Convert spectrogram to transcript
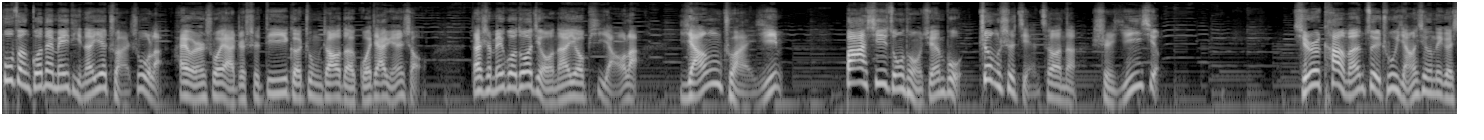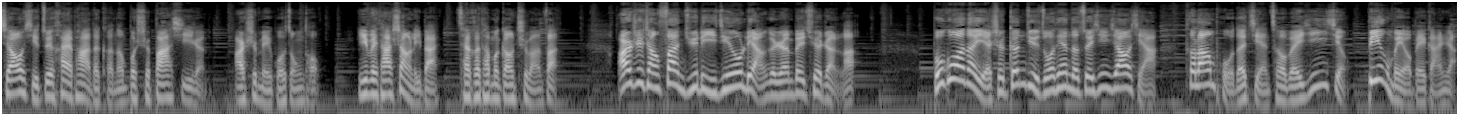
部分国内媒体呢也转述了，还有人说呀，这是第一个中招的国家元首。但是没过多久呢，又辟谣了。阳转阴，巴西总统宣布正式检测呢是阴性。其实看完最初阳性那个消息，最害怕的可能不是巴西人，而是美国总统，因为他上礼拜才和他们刚吃完饭，而这场饭局里已经有两个人被确诊了。不过呢，也是根据昨天的最新消息啊，特朗普的检测为阴性，并没有被感染。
